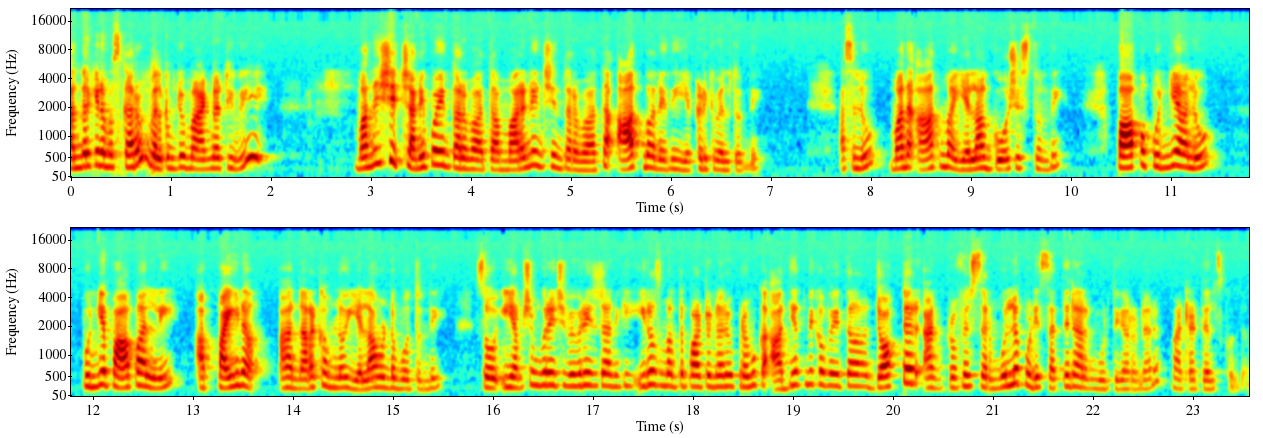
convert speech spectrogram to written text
అందరికీ నమస్కారం. Welcome to Magna TV. మనిషి చనిపోయిన తర్వాత మరణించిన తర్వాత ఆత్మ అనేది ఎక్కడికి వెళ్తుంది? అసలు మన ఆత్మ ఎలా ఘోషిస్తుంది? పాప పుణ్యాలు పుణ్య పాపాల్ని ఆ పైన ఆ నరకంలో ఎలా ఉండబోతుంది? సో ఈ అంశం గురించి వివరించడానికి ఈరోజు మనతో పాటు ఉన్నారు ప్రముఖ ఆధ్యాత్మికవేత్త doctor and professor Mullapudi Satyanarayana Murthy garu ఉన్నారు. మాట్లాడి తెలుసుకుందాం.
